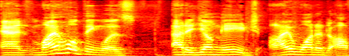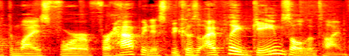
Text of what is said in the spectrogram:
And my whole thing was at a young age, I wanted to optimize for, for happiness because I played games all the time.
